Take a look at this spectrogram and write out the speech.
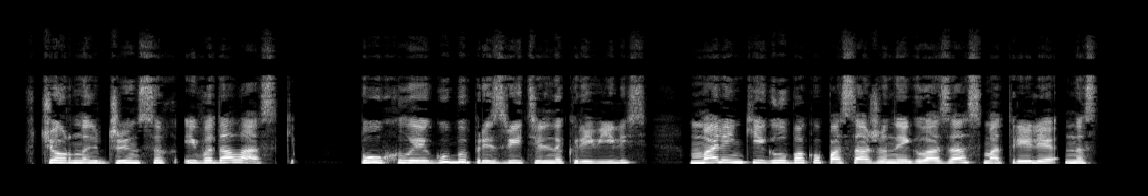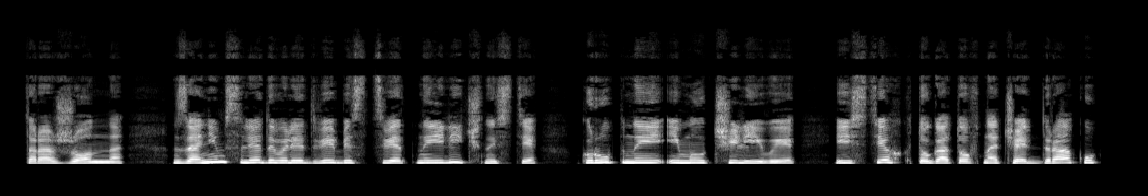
в черных джинсах и водолазке. Пухлые губы презрительно кривились, маленькие глубоко посаженные глаза смотрели настороженно. За ним следовали две бесцветные личности, крупные и молчаливые, из тех, кто готов начать драку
